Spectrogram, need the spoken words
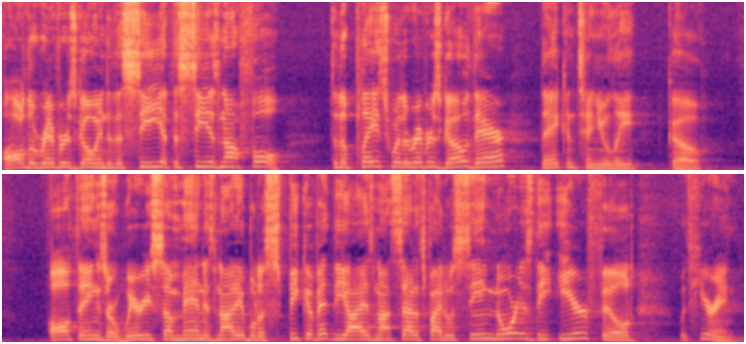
All the rivers go into the sea, yet the sea is not full. To the place where the rivers go, there they continually go. All things are wearisome. Man is not able to speak of it. The eye is not satisfied with seeing, nor is the ear filled with hearing.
